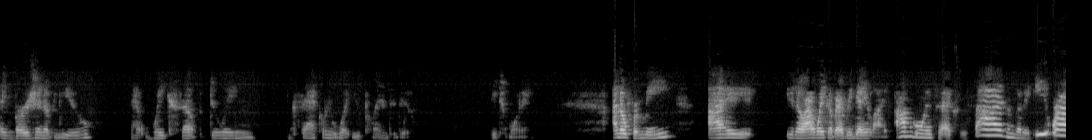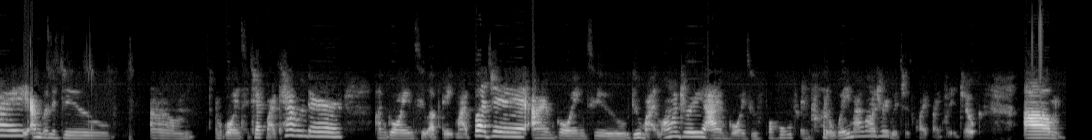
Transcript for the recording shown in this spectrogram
a version of you that wakes up doing exactly what you plan to do each morning. I know for me, I you know, I wake up every day like I'm going to exercise, I'm going to eat right, I'm going to do, um, I'm going to check my calendar, I'm going to update my budget, I'm going to do my laundry, I'm going to fold and put away my laundry, which is quite frankly a joke. Um,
